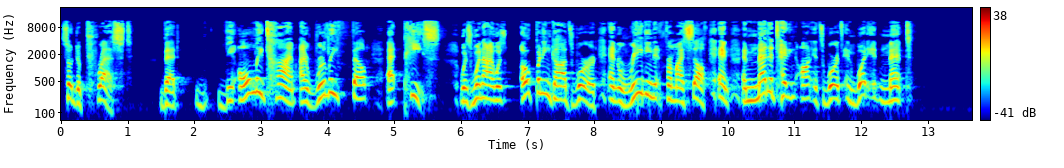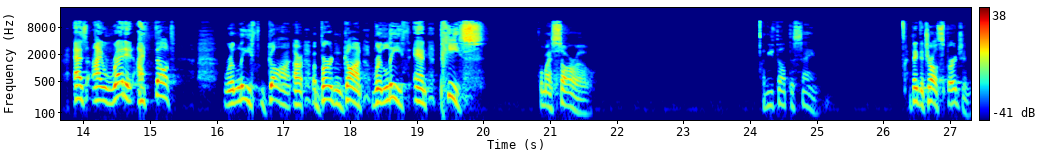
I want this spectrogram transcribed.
so depressed that the only time I really felt at peace was when I was opening God's word and reading it for myself and, and meditating on its words and what it meant. As I read it, I felt relief gone, or a burden gone, relief and peace for my sorrow. Have you felt the same? I think that Charles Spurgeon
